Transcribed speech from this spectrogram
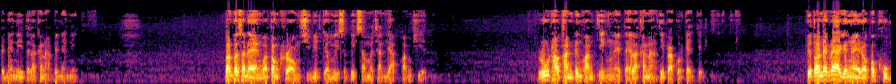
เป็นอย่างนี้ แต่ละขณะเป็นอย่างนี้ตอนก็แสดงว่าต้องครองชีวิตยังมีสติสัมปชัญญะความเพียรรู้เท่าทันถึงความจริงในแต่ละขณะที่ปรากฏแก่จิต คือตอนแรก ๆ ยังไงเราก็คุม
